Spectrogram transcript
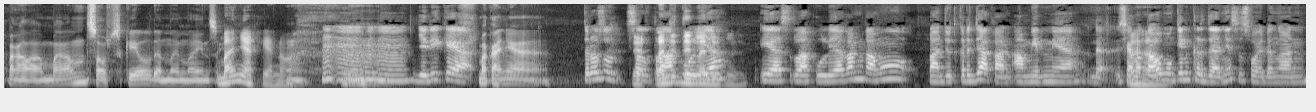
pengalaman, soft skill dan lain-lain sih. Banyak ya, no. Hmm. Mm-mm. jadi kayak Makanya terus Ya, setelah lanjut, Din, kuliah iya setelah kuliah kan kamu lanjut kerja kan aminnya Da- siapa Aha. tahu mungkin kerjanya sesuai dengan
